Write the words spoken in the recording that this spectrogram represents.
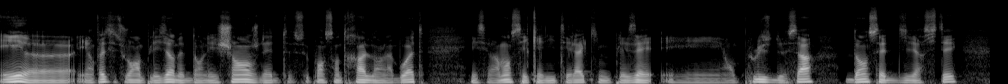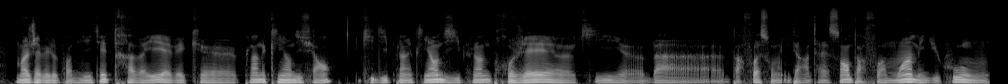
Et, euh, et en fait, c'est toujours un plaisir d'être dans l'échange, d'être ce point central dans la boîte. Et c'est vraiment ces qualités-là qui me plaisaient. Et en plus de ça, dans cette diversité, moi, j'avais l'opportunité de travailler avec euh, plein de clients différents qui dit plein de clients dit plein de projets euh, qui euh, bah, parfois sont hyper intéressants, parfois moins, mais du coup on,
